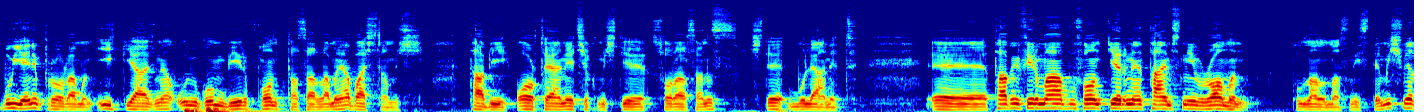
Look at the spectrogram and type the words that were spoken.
Bu yeni programın ihtiyacına uygun bir font tasarlamaya başlamış. Tabi ortaya ne çıkmış diye sorarsanız işte bu lanet. Ee, tabi firma bu font yerine Times New Roman kullanılmasını istemiş ve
